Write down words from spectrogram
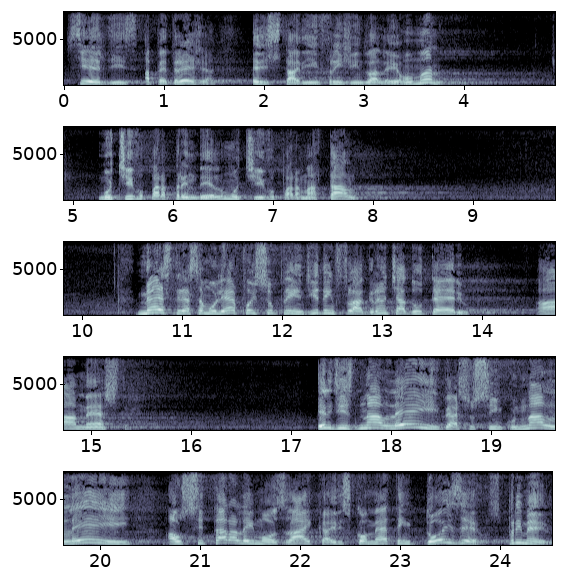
Se ele diz apedreja, ele estaria infringindo a lei romana. Motivo para prendê-lo, motivo para matá-lo. Mestre, essa mulher foi surpreendida em flagrante adultério. Ah, mestre. Ele diz: na lei, verso 5, na lei ao citar a lei mosaica, eles cometem dois erros. Primeiro,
